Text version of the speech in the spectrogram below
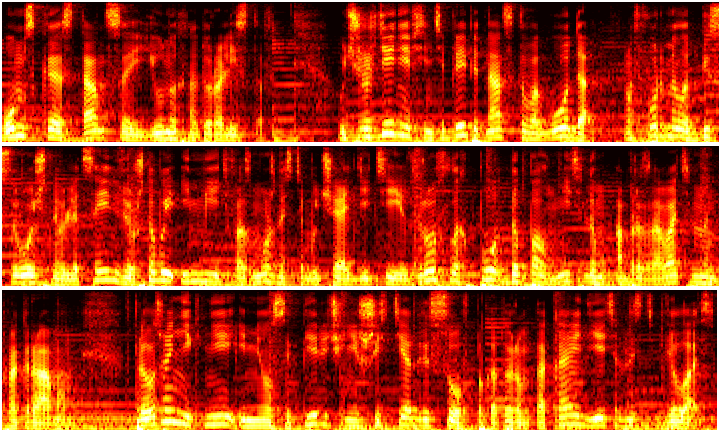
Омская станция юных натуралистов. Учреждение в сентябре 2015 года оформило бессрочную лицензию, чтобы иметь возможность обучать детей и взрослых по дополнительным образовательным программам. В приложении к ней имелся перечень из шести адресов, по которым такая деятельность велась.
